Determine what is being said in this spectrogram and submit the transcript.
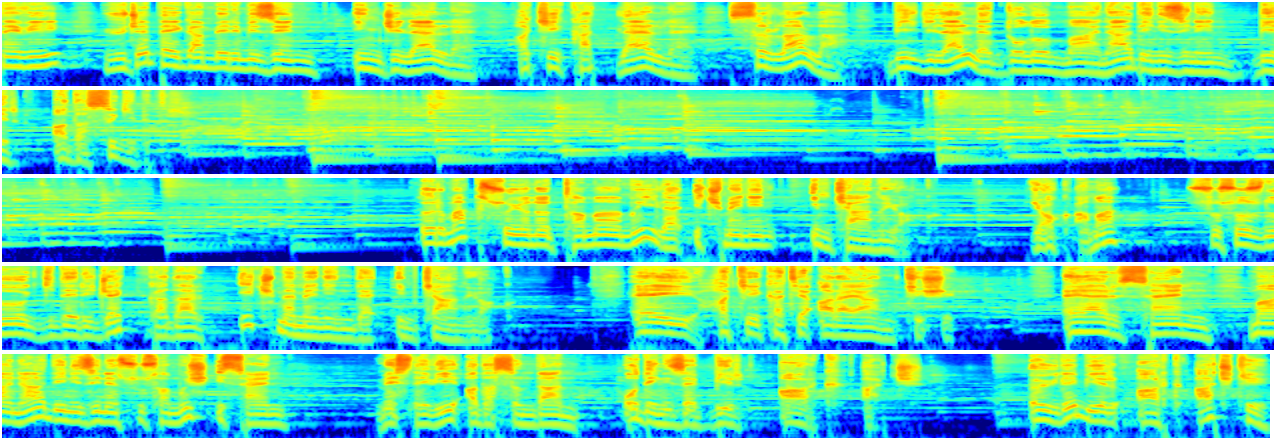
Mesnevi, Yüce Peygamberimizin incilerle, hakikatlerle, sırlarla, bilgilerle dolu mana denizinin bir adası gibidir. ırmak suyunu tamamıyla içmenin imkanı yok. Yok ama susuzluğu giderecek kadar içmemenin de imkanı yok. Ey hakikati arayan kişi! Eğer sen mana denizine susamış isen, Mesnevi adasından o denize bir ark aç. Öyle bir ark aç ki,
